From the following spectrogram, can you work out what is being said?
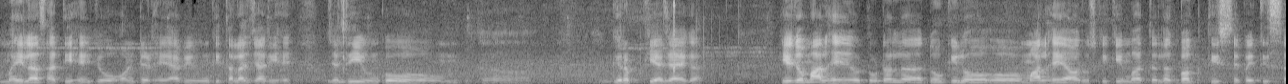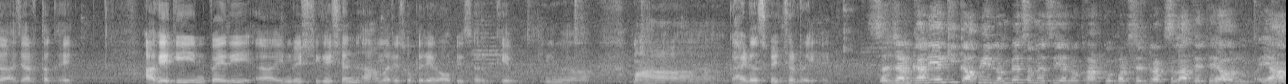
महिला साथी है, जो वांटेड है, अभी उनकी तलाश जारी है। जल्दी ही उनको गिरफ्त किया जाएगा। ये जो माल है वो टोटल दो किलो माल है और उसकी कीमत लगभग तीस से पैंतीस हज़ार तक है। आगे की इंक्वायरी इन्वेस्टिगेशन हमारे सुपीरियर ऑफिसर के गाइडेंस में चल रही है। सर जानकारी है कि काफ़ी लंबे समय से ये लोग घाट के ऊपर से ड्रग्स लाते थे और यहाँ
